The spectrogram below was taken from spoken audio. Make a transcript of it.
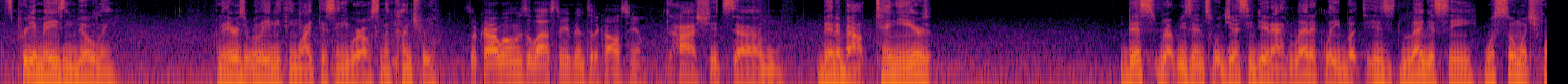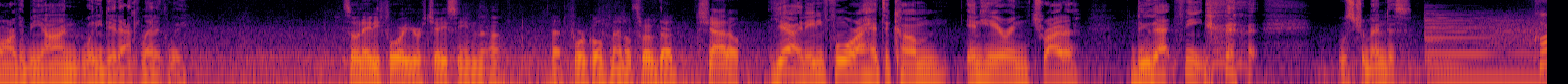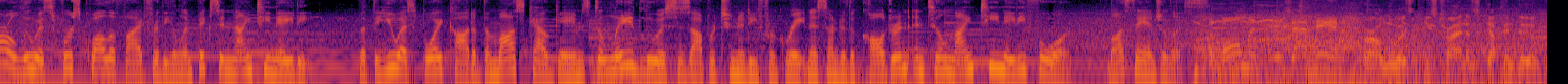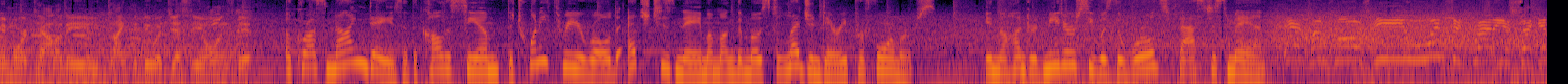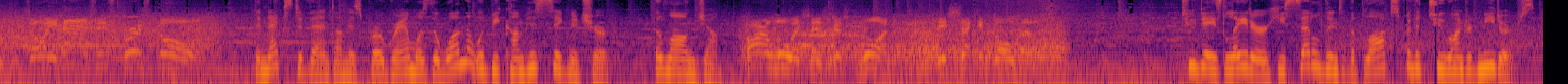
It's a pretty amazing building. I mean, there isn't really anything like this anywhere else in the country. So, Carl, when was the last time you've been to the Coliseum? Gosh, it's um, been about 10 years. This represents what Jesse did athletically, but his legacy was so much farther beyond what he did athletically. So in 84, you were chasing uh, that four gold medal, sort of that shadow. Yeah, in 84, I had to come in here and try to do that feat. it was tremendous. Carl Lewis first qualified for the Olympics in 1980, but the U.S. boycott of the Moscow Games delayed Lewis's opportunity for greatness under the cauldron until 1984. Los Angeles. The moment is at hand. Carl Lewis, he's trying to step into immortality. He'd like to do what Jesse Owens did. Across nine days at the Coliseum, the 23-year-old etched his name among the most legendary performers. In the 100 meters, he was the world's fastest man. First gold. The next event on his program was the one that would become his signature, the long jump. Carl Lewis has just won his second gold medal. Two days later, he settled into the blocks for the 200 meters.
